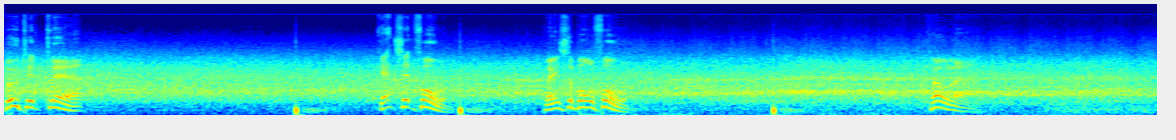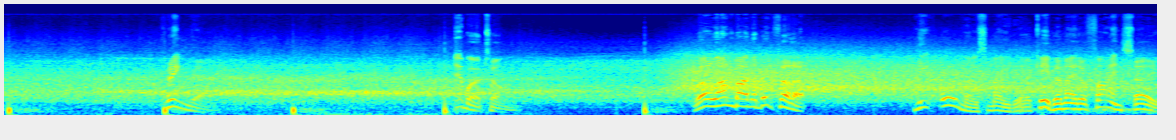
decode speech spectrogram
Booted clear. Gets it forward. Plays the ball forward. Koller. Pringer. Ewerton. Well run by the big fella. He almost made it. The keeper made a fine save.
